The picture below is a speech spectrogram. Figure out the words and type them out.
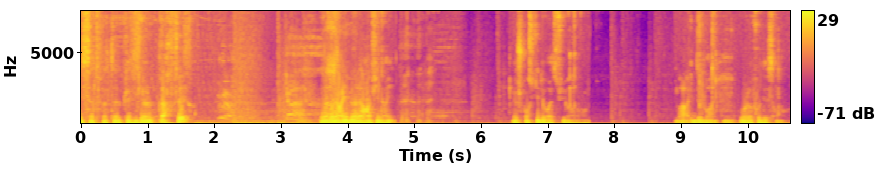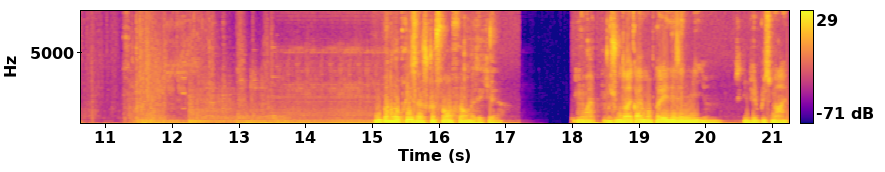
Glissade fatale, pleine gueule, parfait. On va arriver à la raffinerie. Mais je pense qu'il devrait suivre. alors. Bah, il devrait. Voilà, faut descendre. Une bonne reprise, là, je te sens en forme, Ezekiel. Ouais. Je voudrais quand même empaler des ennemis, euh, ce qui me fait le plus marrer.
